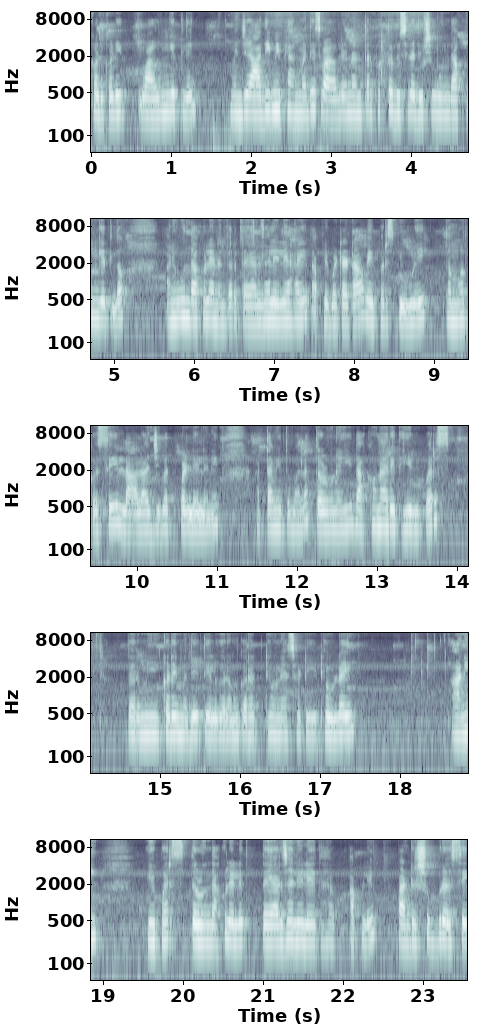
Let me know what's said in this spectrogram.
कडकडीत वाळून घेतले. म्हणजे आधी मी फॅनमध्येच वाळवले नंतर फक्त दुसऱ्या दिवशी ऊन दाखवून घेतलं. आणि ऊन दाखवल्यानंतर तयार झालेले आहेत आपले बटाटा वेफर्स पिवळे धमक असे लाल अजिबात पडलेले नाहीत. आता मी तुम्हाला तळूनही दाखवणार आहेत हे वेफर्स. तर मी कडेमध्ये तेल गरम करत ठेवण्यासाठी ठेवलं आहे आणि वेफर्स तळून दाखवलेले तयार झालेले आहेत आपले पांढरे शुभ्र असे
